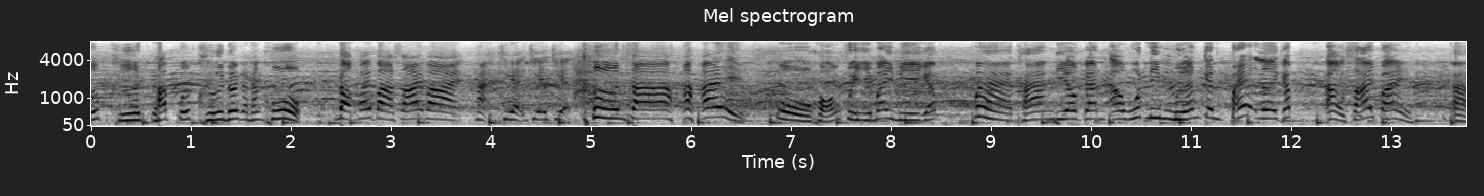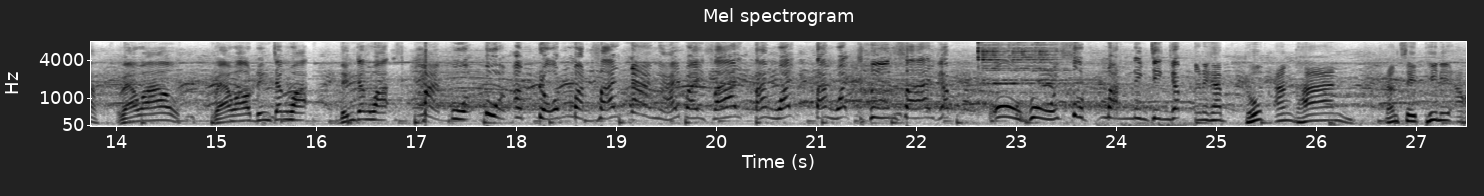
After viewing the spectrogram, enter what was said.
ปุ๊บคืน รับปุ๊บคืนด้วยกันทั้งคู่ ดอกไม้ป่าซ้ายไปแหม่เคลียร์เคลียร์เคลียร์คืนซ้ายโอ้ของฟรีไม่มีครับแม่ทางเดียวกันอาวุธนี่เหมือนกันเป๊ะเลยครับเอ้าซ้ายไปอะแวววาวแวววาวดึงจังหวะ ดึงจังหวะมาบวกบวกเอาโดนหมัดซ้ายหน้าหงายไปซ้าย ตั้งไว้ ตั้งไว้คืนซ้ายครับ โอ้โหสุดมันจริง ๆ ครับนะครับทุกอังคารรังสิตที่นี่เอา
